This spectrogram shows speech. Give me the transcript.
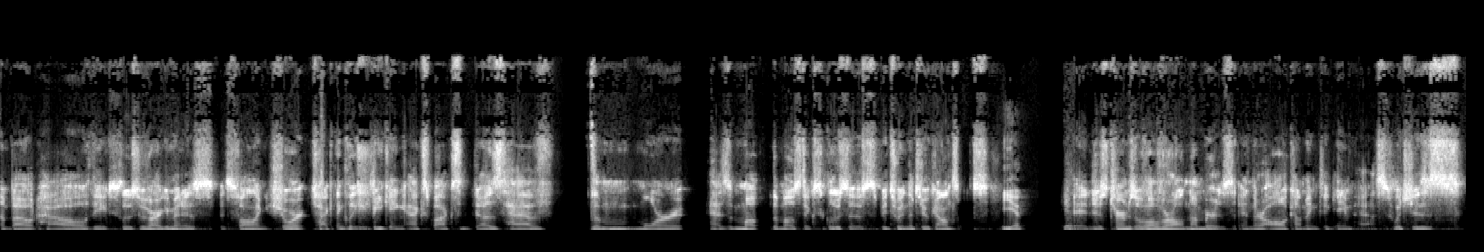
about how the exclusive argument is is falling short. Technically speaking, Xbox does have the more has mo- the most exclusives between the two consoles Yep. In just terms of overall numbers, and they're all coming to Game Pass, which is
